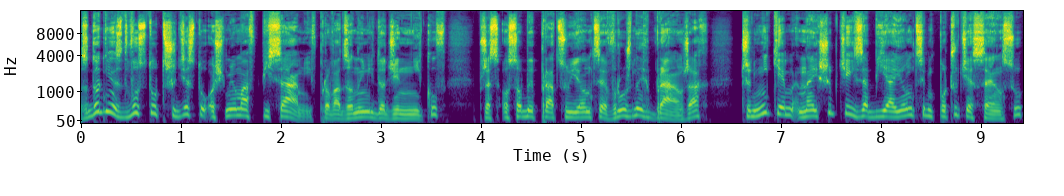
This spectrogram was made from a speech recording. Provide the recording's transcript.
Zgodnie z 238 wpisami wprowadzonymi do dzienników przez osoby pracujące w różnych branżach, czynnikiem najszybciej zabijającym poczucie sensu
